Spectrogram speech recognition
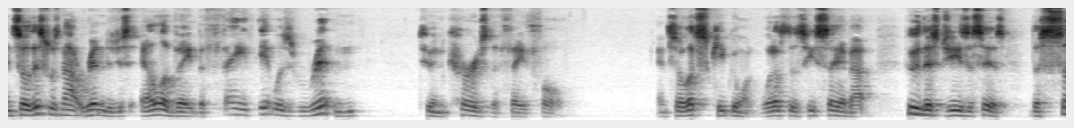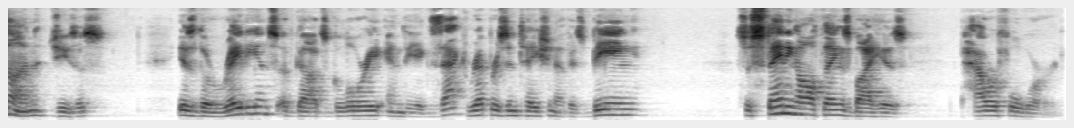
And so this was not written to just elevate the faith, it was written to encourage the faithful. And so let's keep going. What else does he say about who this Jesus is? The Son, Jesus, is the radiance of God's glory and the exact representation of his being, sustaining all things by his powerful word.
